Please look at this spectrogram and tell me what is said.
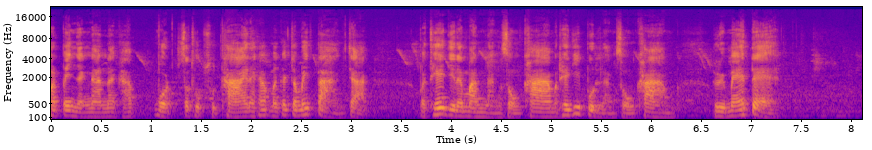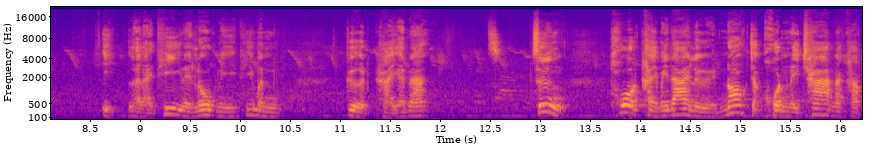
มันเป็นอย่างนั้นนะครับ บทสรุปสุดท้ายนะครับ มันก็จะไม่ต่างจากประเทศเยอรมันหลังสงครามประเทศญี่ปุ่นหลังสงคราม หรือแม้แต่ อีกหลาย ๆ ที่ในโลกนี้ที่มันเกิดหายนะ ซึ่งโทษใครไม่ได้เลย นอกจากคนในชาตินะครับ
